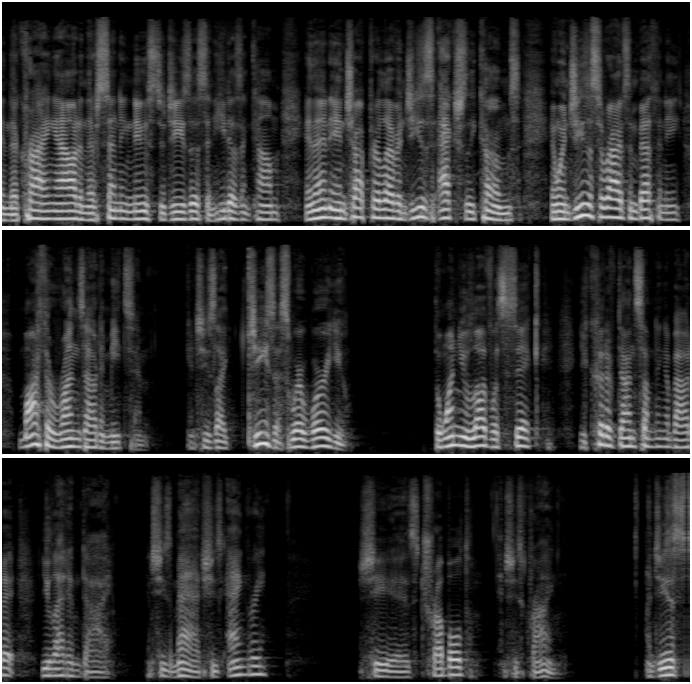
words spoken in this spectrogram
and they're crying out and they're sending news to Jesus and he doesn't come. And then in chapter 11, Jesus actually comes. And when Jesus arrives in Bethany, Martha runs out and meets him. And she's like, Jesus, where were you? The one you love was sick. You could have done something about it. You let him die. And she's mad. She's angry. She is troubled and she's crying. And Jesus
